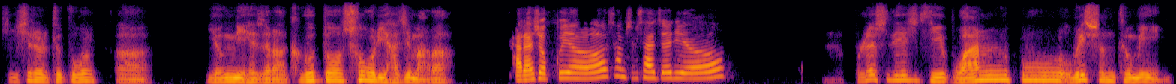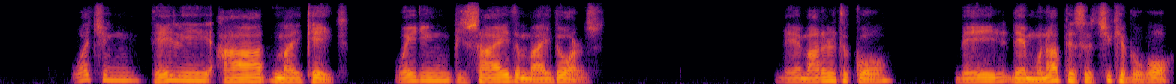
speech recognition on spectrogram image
지시를 듣고, 어, 영리해져라. 그것도 소홀히 하지 마라. 잘하셨고요. 34절이요. Blessed is the one who listen to me, watching daily at my gate, waiting beside my doors. 내 말을 듣고 매일 내 문 앞에서 지켜보고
